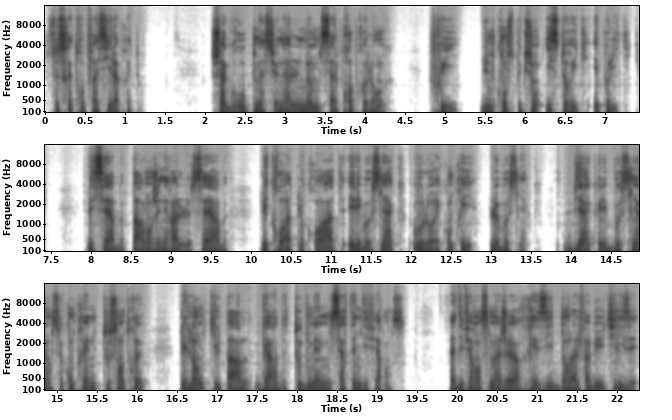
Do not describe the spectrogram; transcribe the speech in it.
Ce serait trop facile après tout. Chaque groupe national nomme sa propre langue, fruit d'une construction historique et politique. Les Serbes parlent en général le serbe, les Croates le croate et les Bosniaques, vous l'aurez compris, le bosniaque. Bien que les Bosniens se comprennent tous entre eux, les langues qu'ils parlent gardent tout de même certaines différences. La différence majeure réside dans l'alphabet utilisé,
